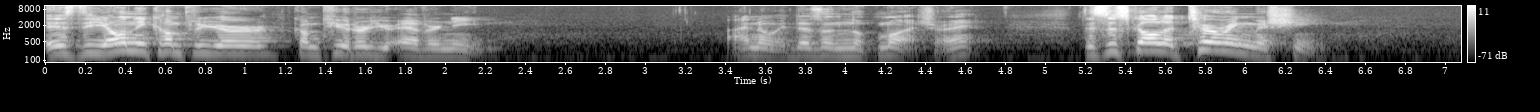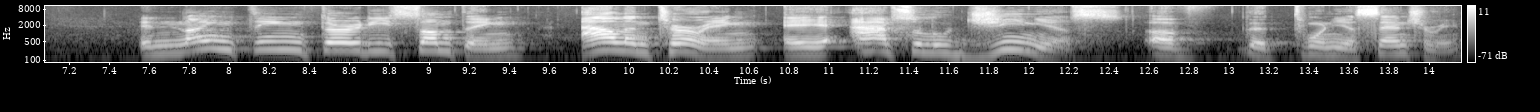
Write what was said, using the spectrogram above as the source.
is the only computer, computer you ever need. I know it doesn't look much, right? This is called a Turing machine. In 1930 something, Alan Turing, a absolute genius of the 20th century,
